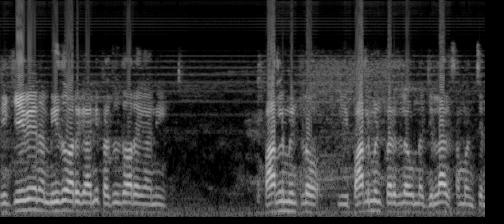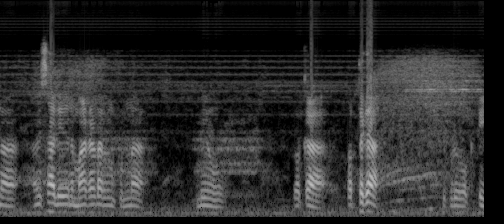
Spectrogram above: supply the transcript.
మీకు ఏవైనా మీ ద్వారా కానీ ప్రజల ద్వారా కానీ పార్లమెంట్లో ఈ పార్లమెంట్ పరిధిలో ఉన్న జిల్లాకు సంబంధించిన అంశాలు ఏదైనా మాట్లాడాలనుకున్నా మేము ఒక కొత్తగా ఇప్పుడు ఒకటి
